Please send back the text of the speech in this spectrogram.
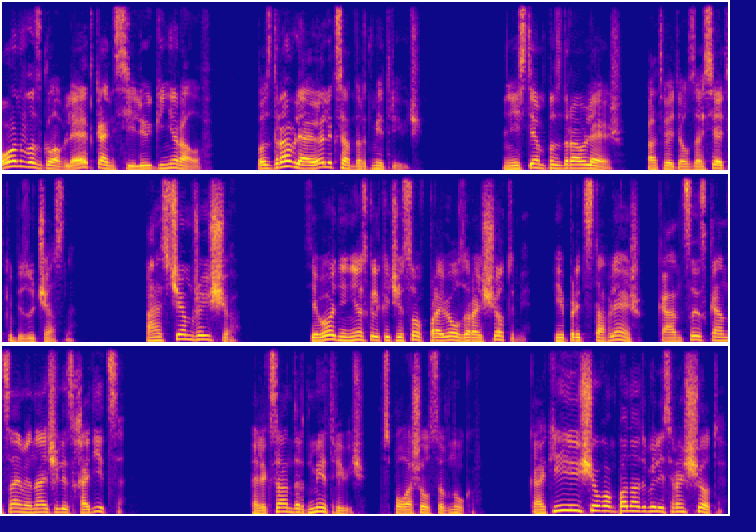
он возглавляет консилию генералов. Поздравляю, Александр Дмитриевич. Не с тем поздравляешь, ответил Засядько безучастно. А с чем же еще? Сегодня несколько часов провел за расчетами, и, представляешь, концы с концами начали сходиться. Александр Дмитриевич, всполошился Внуков, какие еще вам понадобились расчеты?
